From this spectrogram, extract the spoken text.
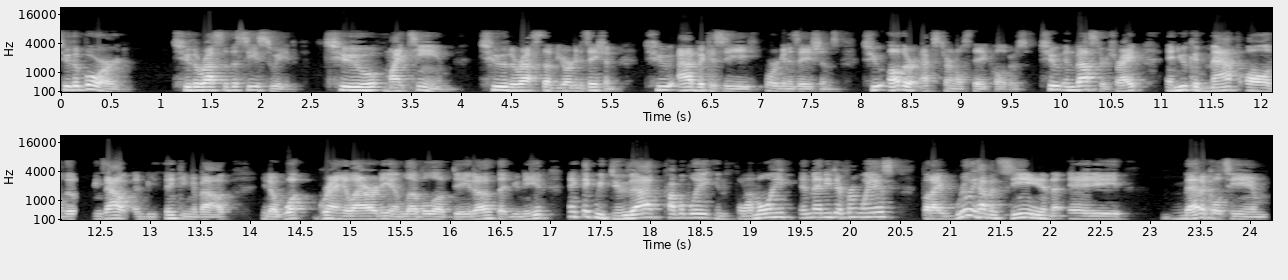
to the board, to the rest of the C-suite, to my team, to the rest of the organization, to advocacy organizations, to other external stakeholders, to investors, right? And you could map all of those things out and be thinking about, you know, what granularity and level of data that you need. I think we do that probably informally in many different ways, but I really haven't seen a medical team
